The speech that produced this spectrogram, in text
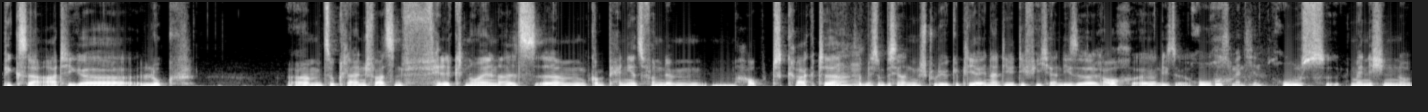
Pixar-artiger Look äh, mit so kleinen schwarzen Fellknäueln als ähm, Companions von dem Hauptcharakter. Mhm. Das hat mich so ein bisschen an Studio Ghibli erinnert, die, die Viecher, an diese Rauch, äh, diese Ruch, Rußmännchen. Rußmännchen.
